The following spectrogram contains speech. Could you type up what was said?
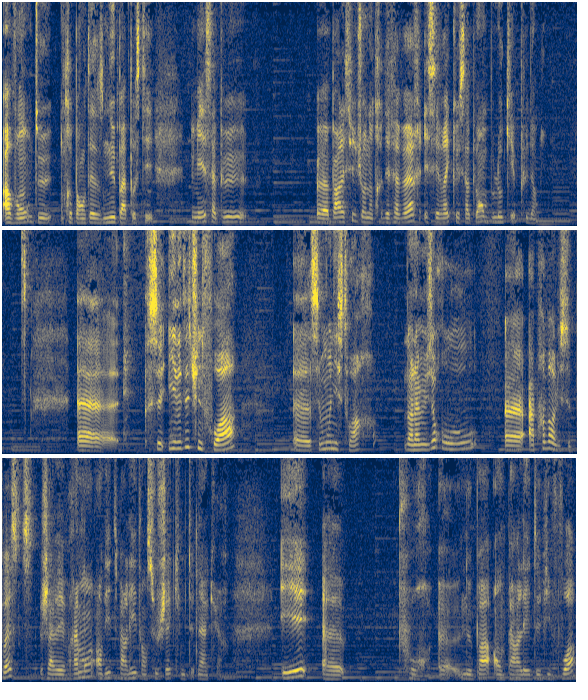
avant de, entre parenthèses, ne pas poster mais ça peut euh, par la suite jouer en notre défaveur et c'est vrai que ça peut en bloquer plus d'un. Euh, il était une fois, euh, c'est mon histoire, dans la mesure où, après avoir lu ce post, j'avais vraiment envie de parler d'un sujet qui me tenait à cœur. Et pour ne pas en parler de vive voix,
